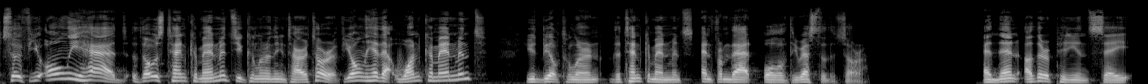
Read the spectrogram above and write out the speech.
So if you only had those Ten Commandments, you can learn the entire Torah. If you only had that one commandment, you'd be able to learn the Ten Commandments, and from that, all of the rest of the Torah. And then other opinions say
